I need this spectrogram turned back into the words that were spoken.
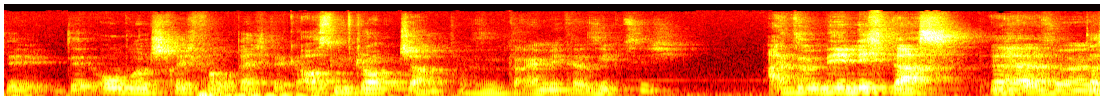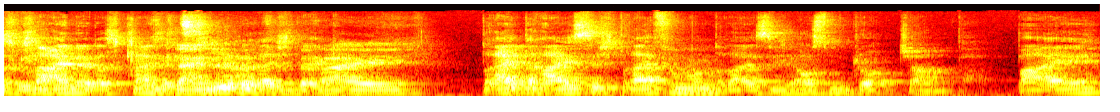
den, den, oberen Strich vom Rechteck aus dem Drop Jump. Das sind 3,70 Meter? Also nee, nicht das. Äh, also das, kleine, das kleine, das kleine Zielrechteck. 3,30, 3,35 aus dem Drop Jump. Bei,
